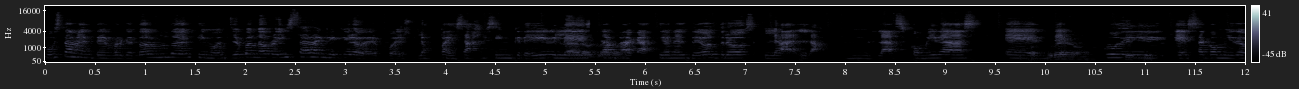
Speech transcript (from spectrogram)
justamente, porque todo el mundo decimos, yo cuando abro Instagram, ¿qué quiero ver? Pues los paisajes increíbles, las vacaciones de otros, las comidas eh, de foodie que se ha comido,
